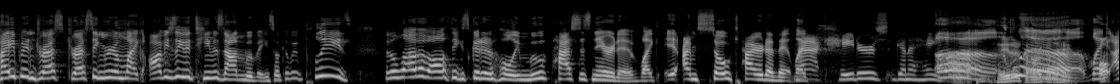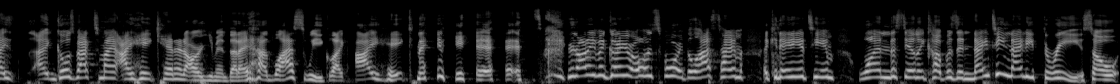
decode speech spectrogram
pipe and dress dressing room. Like, obviously, the team is not moving. So, can we please, for the love of all things good and holy, move past this narrative? Like, it, I'm so tired of it. Like, Mac, haters gonna hate. Ugh, Haters are gonna hate. Oh. Like Oh. I, I it goes back to my I hate Canada argument that I had last week. Like I hate Canadians. You're not even good at your own sport. The last time a Canadian team won the Stanley Cup was in 1993. So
